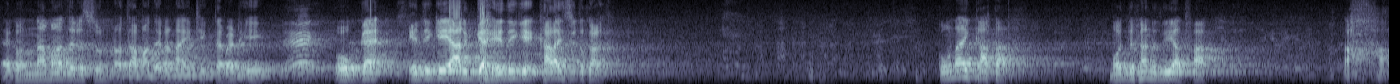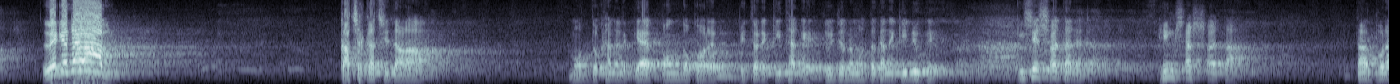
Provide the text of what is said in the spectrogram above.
এখন নামাজের সুন্নত আমাদের নাই ঠিক তবে ঠিক? ও এদিকে আর গা- এদিকে খাড়াইছি তো খাড়াই কোনায় কাতার মধ্যখানে দিয়া থাক আহা লেগে দাঁড়ান। কাছাকাছি দাঁড়ান। মধ্যখানের গ্যাপ বন্ধ করেন, ভিতরে কি থাকে? দুইজনের মধ্যখানে কি ঢুকে? কিসের শয়তান এটা? হিংসার শয়তান। তারপরে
